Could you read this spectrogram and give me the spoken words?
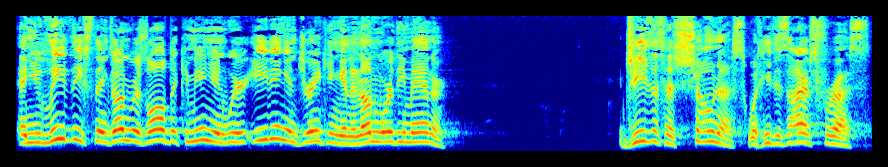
and you leave these things unresolved at communion, we're eating and drinking in an unworthy manner. Jesus has shown us what he desires for us.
